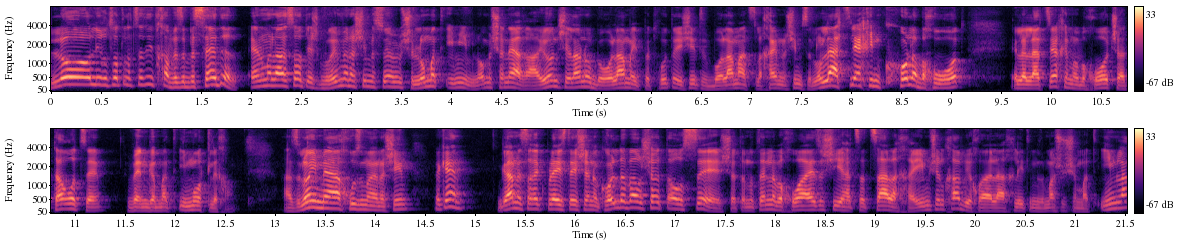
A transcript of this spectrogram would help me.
לא לרצות לצאת איתך, וזה בסדר, אין מה לעשות, יש גברים ונשים מסוימים שלא מתאימים, לא משנה, הרעיון שלנו בעולם ההתפתחות האישית ובעולם ההצלחה עם נשים זה לא להצליח עם כל הבחורות, אלא להצליח עם הבחורות שאתה רוצה, והן גם מתאימות לך. אז לא עם 100% מהאנשים, וכן, גם לשחק פלייסטיישן או כל דבר שאתה עושה, שאתה נותן לבחורה איזושהי הצצה לחיים שלך והיא יכולה להחליט אם זה משהו שמתאים לה,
